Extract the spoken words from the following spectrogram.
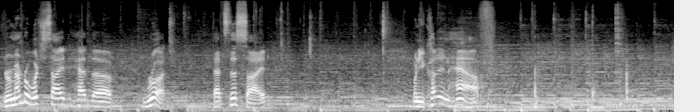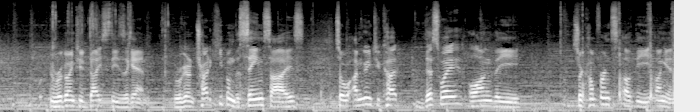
and remember which side had the root, that's this side. When you cut it in half, and we're going to dice these again. We're going to try to keep them the same size. So I'm going to cut this way along the circumference of the onion.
